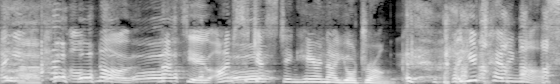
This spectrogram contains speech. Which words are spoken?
Are you, hang on, no, Matthew. I'm suggesting here and now you're drunk. Are you telling us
